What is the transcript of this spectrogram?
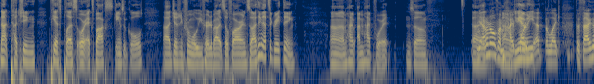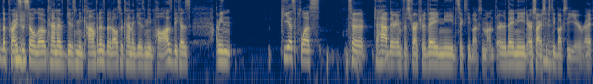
not touching PS Plus or Xbox Games with Gold, uh, judging from what we've heard about it so far. And so I think that's a great thing. Uh, I'm hype, I'm hyped for it. And so. Uh, I mean, I don't know if I'm hyped for have it yet, but like the fact that the price Mhm. is so low kind of gives me confidence, but it also kind of gives me pause because, I mean, PS Plus to to have their infrastructure, they need sixty bucks a month, or they need, or sorry, Mm-hmm. 60 bucks a year, right?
